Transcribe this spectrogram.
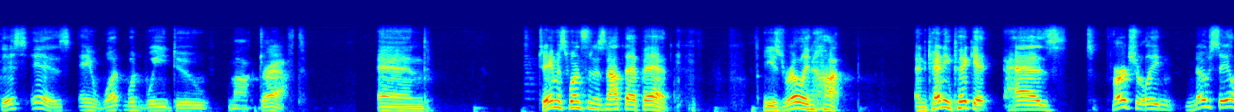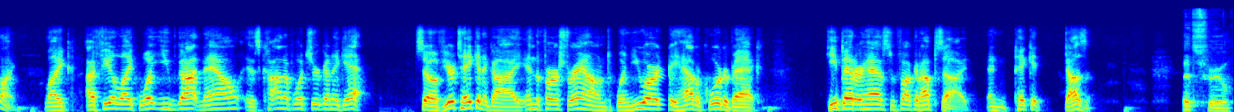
this is a what would we do mock draft. And Jameis Winston is not that bad. He's really not. And Kenny Pickett has virtually no ceiling. Like, I feel like what you've got now is kind of what you're going to get. So if you're taking a guy in the first round when you already have a quarterback, he better have some fucking upside. And Pickett doesn't. That's true.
